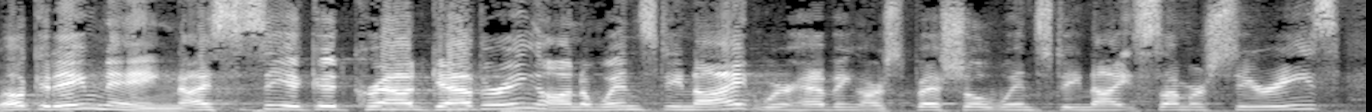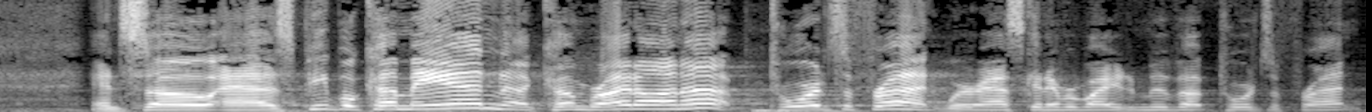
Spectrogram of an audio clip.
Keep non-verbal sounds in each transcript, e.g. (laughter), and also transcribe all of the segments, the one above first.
Well, good evening. Nice to see a good crowd gathering on a Wednesday night. We're having our special Wednesday night summer series. And so, as people come in, uh, come right on up towards the front. We're asking everybody to move up towards the front.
